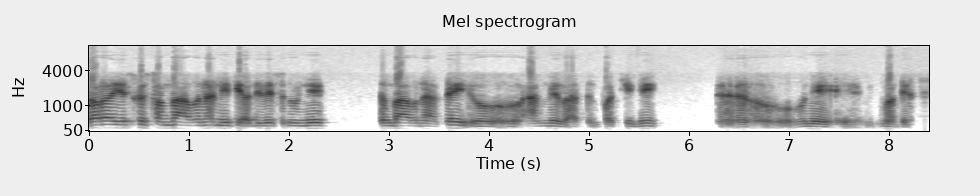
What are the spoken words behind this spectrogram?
तर यसको सम्भावना नीति अधिवेशन हुने सम्भावना चाहिँ यो आम निर्वाचन पछि नै हुने म देख्छु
